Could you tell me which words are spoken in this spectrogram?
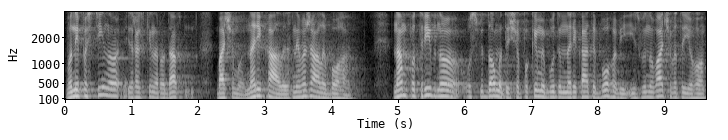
Вони постійно, ізраїльський народ, бачимо, нарікали, зневажали Бога. Нам потрібно усвідомити, що поки ми будемо нарікати Богові і звинувачувати Його,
